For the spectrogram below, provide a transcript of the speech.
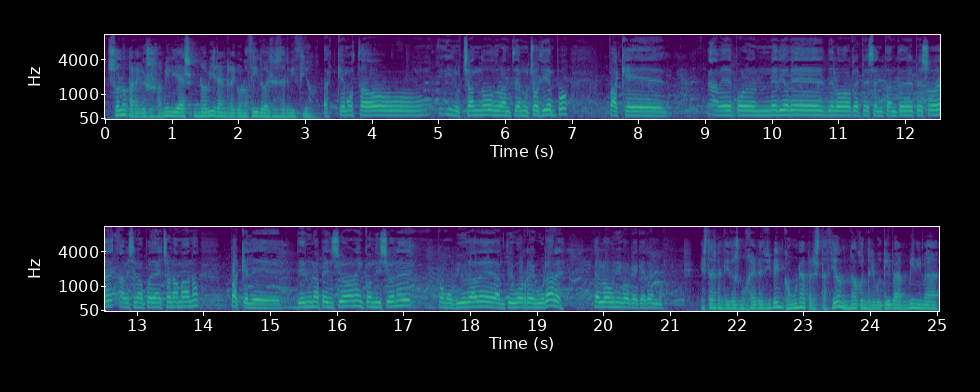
solo para que sus familias no hubieran reconocido ese servicio. Que hemos estado luchando durante mucho tiempo para que, a ver, por medio de, los representantes del PSOE, a ver si nos pueden echar una mano para que le den una pensión en condiciones como viuda de antiguos regulares. Es lo único que queremos. Estas 22 mujeres viven con una prestación no contributiva mínima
